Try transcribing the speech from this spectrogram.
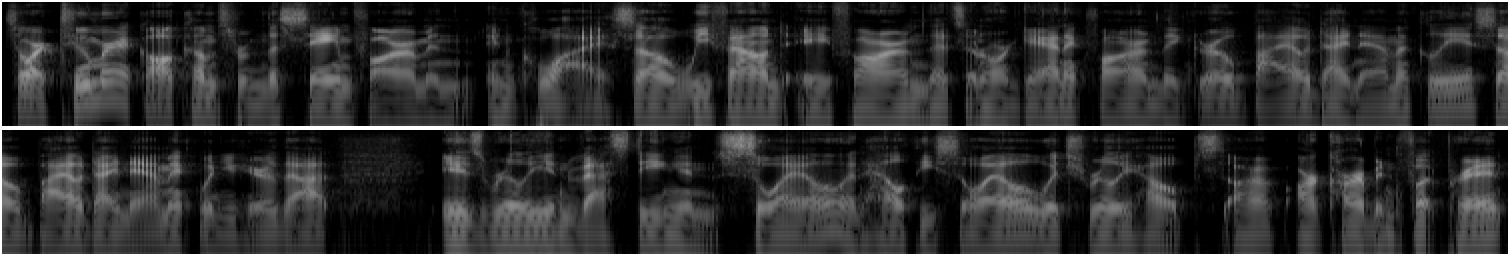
so our turmeric all comes from the same farm in, in Kauai. So we found a farm that's an organic farm. They grow biodynamically. So biodynamic, when you hear that, is really investing in soil and healthy soil, which really helps our, our carbon footprint.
